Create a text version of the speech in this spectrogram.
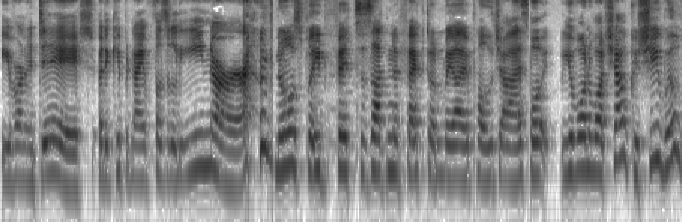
you're on a date, better keep an eye for Zelina. Nosebleed fits has had an effect on me, I apologise. But you want to watch out because she will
